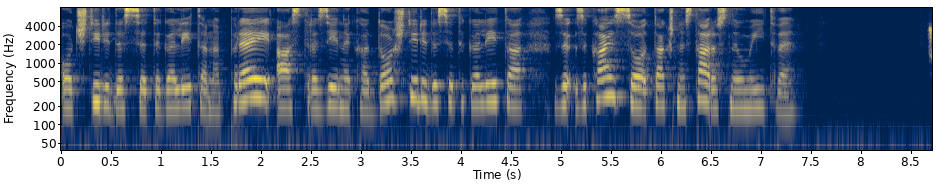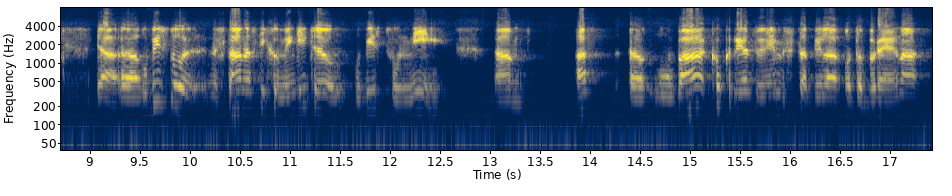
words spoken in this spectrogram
od 40. leta naprej, AstraZeneca do 40. leta. Z zakaj so takšne starostne omejitve? Ja, uh, v bistvu starostnih omejitev v bistvu ni. Um, as, uh, oba, kot jaz vem, sta bila odobrena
